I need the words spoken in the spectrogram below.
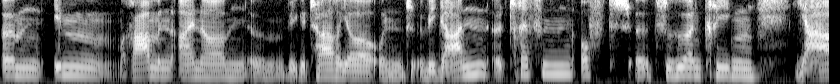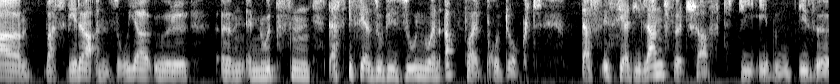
ähm, im Rahmen einer ähm, Vegetarier- und Vegan-Treffen oft äh, zu hören kriegen, ja, was wir da an Sojaöl ähm, nutzen, das ist ja sowieso nur ein Abfallprodukt. Das ist ja die Landwirtschaft, die eben diese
